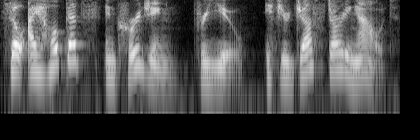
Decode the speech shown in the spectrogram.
So I hope that's encouraging for you. If you're just starting out,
